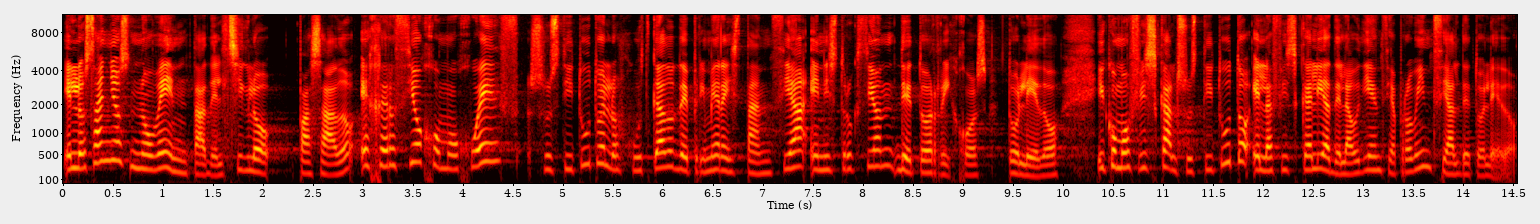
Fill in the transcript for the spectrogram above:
En los años 90 del siglo pasado, ejerció como juez sustituto en los juzgados de primera instancia en instrucción de Torrijos, Toledo, y como fiscal sustituto en la Fiscalía de la Audiencia Provincial de Toledo.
